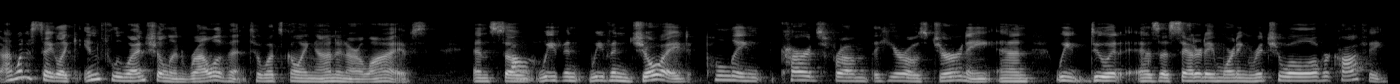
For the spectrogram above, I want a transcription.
I want to say, like influential and relevant to what's going on in our lives. And so oh. we've in, we've enjoyed pulling cards from the hero's journey, and we do it as a Saturday morning ritual over coffee,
